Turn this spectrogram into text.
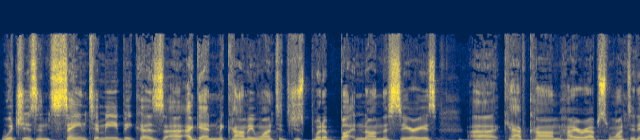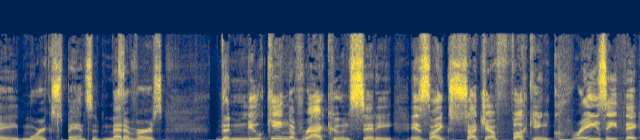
Which is insane to me because uh, again, Mikami wanted to just put a button on the series. Uh, Capcom higher ups wanted a more expansive metaverse. The nuking of Raccoon City is like such a fucking crazy thing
